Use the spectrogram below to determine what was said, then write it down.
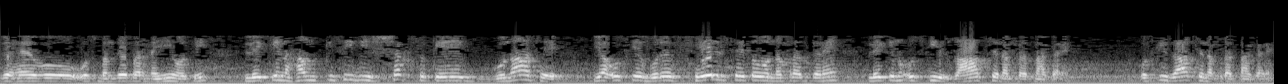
جو ہے وہ اس بندے پر نہیں ہوتی لیکن ہم کسی بھی شخص کے گناہ سے یا اس کے برے فیل سے تو نفرت کریں، لیکن اس کی ذات سے نفرت نہ کریں۔ اس کی ذات سے نفرت نہ کریں۔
